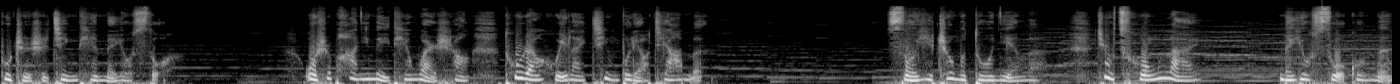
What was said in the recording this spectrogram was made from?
不只是今天没有锁，我是怕你哪天晚上突然回来进不了家门，所以这么多年了，就从来没有锁过门。”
